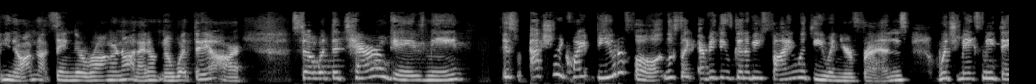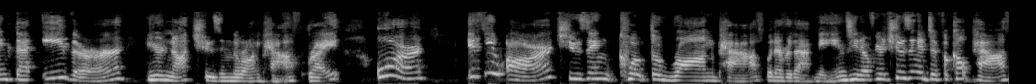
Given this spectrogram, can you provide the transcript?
you know, I'm not saying they're wrong or not. I don't know what they are. So what the tarot gave me is actually quite beautiful. It looks like everything's going to be fine with you and your friends, which makes me think that either you're not choosing the wrong path, right? Or if you are choosing, quote, the wrong path, whatever that means, you know, if you're choosing a difficult path,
